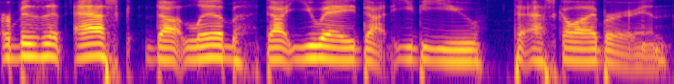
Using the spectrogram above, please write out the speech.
or visit ask.lib.ua.edu to ask a librarian.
